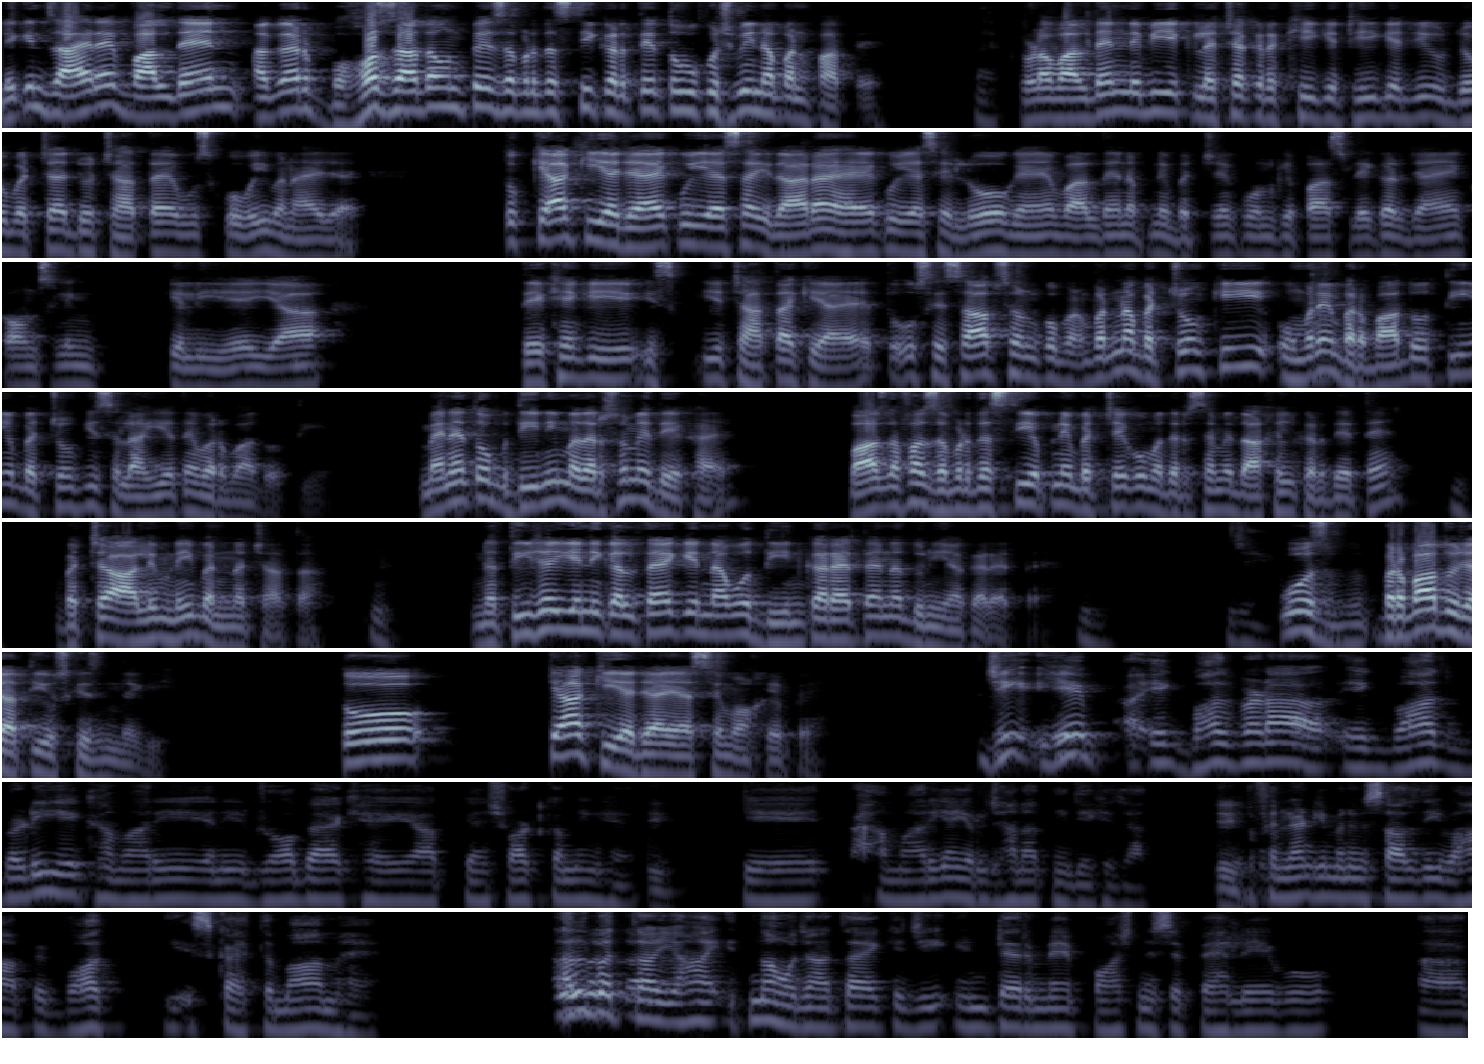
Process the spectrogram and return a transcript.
لیکن ظاہر ہے والدین اگر بہت زیادہ ان پہ زبردستی کرتے تو وہ کچھ بھی نہ بن پاتے تھوڑا والدین نے بھی ایک لچک رکھی کہ ٹھیک ہے جی جو بچہ جو چاہتا ہے اس کو وہی بنایا جائے تو کیا کیا جائے کوئی ایسا ادارہ ہے کوئی ایسے لوگ ہیں والدین اپنے بچے کو ان کے پاس لے کر جائیں کاؤنسلنگ کے لیے یا دیکھیں کہ اس یہ چاہتا کیا ہے تو اس حساب سے ان کو ورنہ بچوں کی عمریں برباد ہوتی ہیں بچوں کی صلاحیتیں برباد ہوتی ہیں میں نے تو دینی مدرسوں میں دیکھا ہے بعض دفعہ زبردستی اپنے بچے کو مدرسے میں داخل کر دیتے ہیں بچہ عالم نہیں بننا چاہتا نتیجہ یہ نکلتا ہے کہ نہ وہ دین کا رہتا ہے نہ دنیا کا رہتا ہے جی۔ وہ برباد ہو جاتی ہے اس کی زندگی تو کیا کیا جائے ایسے موقع پہ جی یہ ایک بہت بڑا ایک بہت بڑی ایک ہماری یعنی ڈرا بیک ہے یا آپ کے شارٹ کمنگ ہے جی۔ کہ ہمارے یہاں یہ رجحانات نہیں دیکھے جاتے جی۔ فن لینڈ کی میں نے مثال دی وہاں پہ بہت اس کا اہتمام ہے البتہ یہاں اتنا ہو جاتا ہے کہ جی انٹر میں پہنچنے سے پہلے وہ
